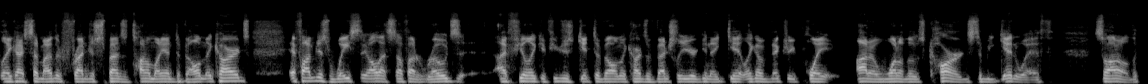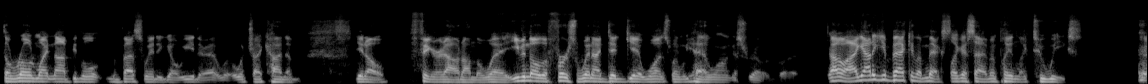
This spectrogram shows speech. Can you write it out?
like I said, my other friend just spends a ton of money on development cards. If I'm just wasting all that stuff on roads, I feel like if you just get development cards, eventually you're going to get like a victory point out of one of those cards to begin with. So I don't know. The, the road might not be the, the best way to go either, which I kind of, you know, figured out on the way. Even though the first win I did get was when we had longest road, but oh, I got to get back in the mix. Like I said, I've been playing like two weeks.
